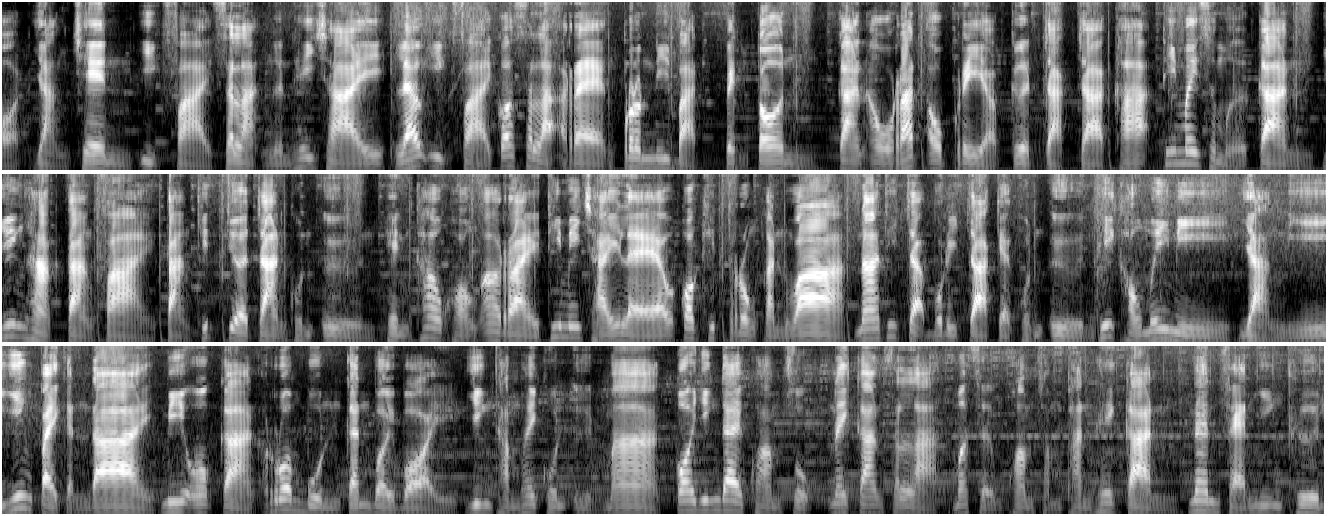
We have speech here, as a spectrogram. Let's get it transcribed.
อด อย่างเช่น อีกฝ่ายสละเงินให้ใช้ แล้วอีกฝ่ายก็สละแรงปรนนิบัติเป็นต้น การเอารัดเอาเปรียบเกิดจากจาคะที่ไม่เสมอกัน ยิ่งหากต่างฝ่ายต่างคิดเจือจานคนอื่น เห็นข้าวของอะไรที่ไม่ใช้แล้วก็คิดตรงกันว่า หน้าที่จะบริจาคแก่คนอื่นที่เขาไม่มี อย่างนี้ยิ่งไปกันได้ มีโอกาสร่วมบุญกันบ่อยๆ ยิ่งทำให้คนอื่นมาก ก็ยิ่งได้ความสุขในการสละมาเสริมความสัมพันธ์ให้กัน แน่นแฟนยิ่งขึ้น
